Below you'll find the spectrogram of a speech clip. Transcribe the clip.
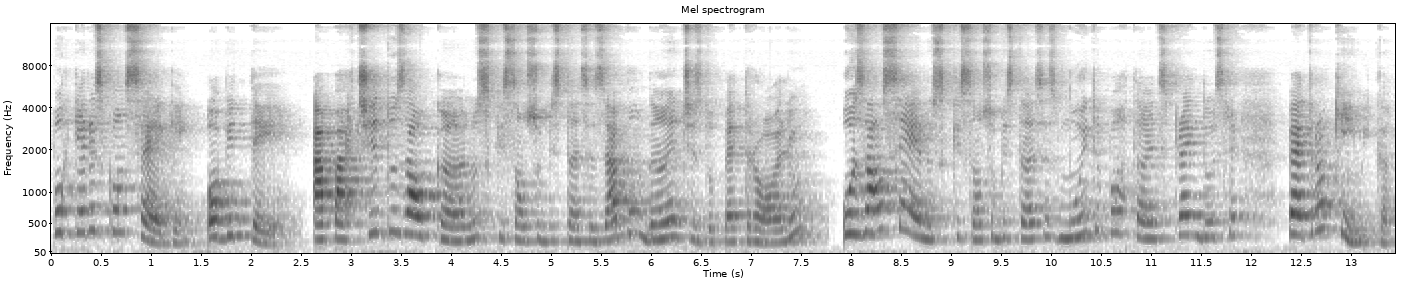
Porque eles conseguem obter a partir dos alcanos, que são substâncias abundantes do petróleo, os alcenos, que são substâncias muito importantes para a indústria petroquímica.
